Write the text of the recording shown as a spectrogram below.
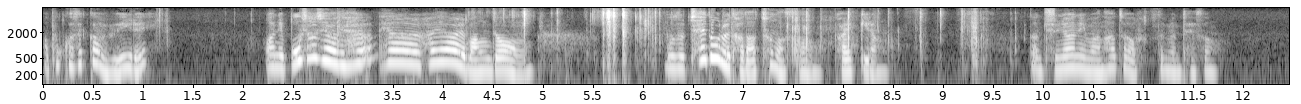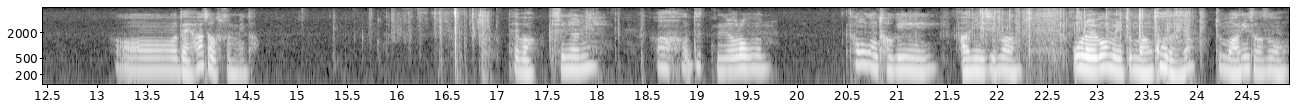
아, 포카 색감이 왜 이래? 아니, 뽀샤시하게 해, 해야, 해야 할 망정. 무슨 채도를 다 낮춰놨어. 밝기랑. 일단 준현이만 하자 없으면 돼서. 어, 네, 하자 없습니다. 대박. 준현이? 아, 어쨌든 여러분. 성공 덕이 아니지만, 올 앨범이 좀 많거든요? 좀 많이 사서.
